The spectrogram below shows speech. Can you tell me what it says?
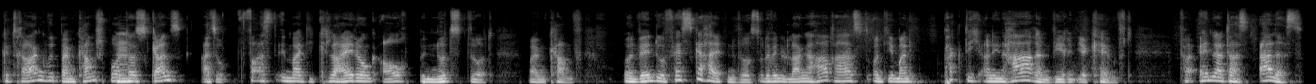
getragen wird beim Kampfsport, mhm. dass ganz, also fast immer die Kleidung auch benutzt wird beim Kampf. Und wenn du festgehalten wirst oder wenn du lange Haare hast und jemand packt dich an den Haaren, während ihr kämpft, verändert das alles.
